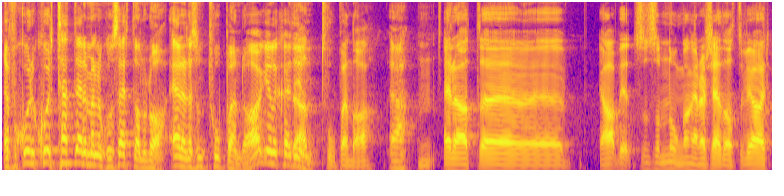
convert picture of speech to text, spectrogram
Ja, for hvor, hvor tett er det mellom konsertene da? Er det liksom to på en dag, eller hva er Ja, to på en dag. Ja. Mm. Eller at eh, Ja, sånn som noen ganger har skjedd, at vi har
